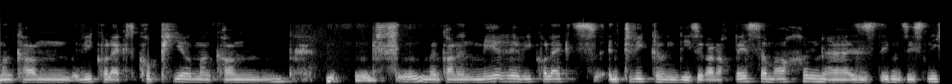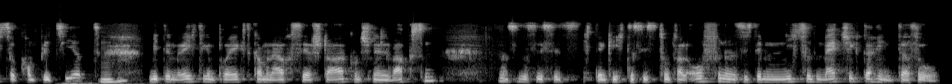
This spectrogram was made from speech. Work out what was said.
man kann V-Collect kopieren, man kann, man kann mehrere V-Collects entwickeln, die sogar noch besser machen. Äh, es ist eben es ist nicht so kompliziert. Mhm. Mit dem richtigen Projekt kann man auch sehr stark und schnell wachsen. Also das ist jetzt, denke ich, das ist total offen und es ist eben nicht so Magic dahinter so.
